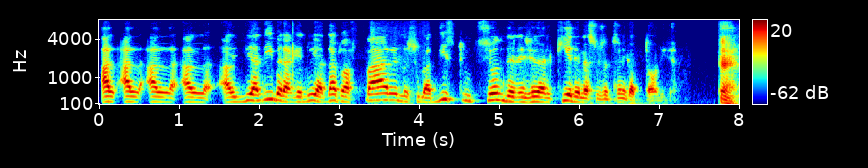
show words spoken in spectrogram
al, al- al- al- via libera che lui ha dato a Farrell sulla distruzione delle gerarchie delle associazioni cattoliche. Eh,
